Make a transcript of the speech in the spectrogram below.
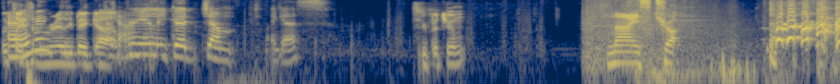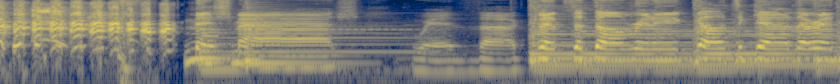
Looks like some really big gap. A really good jump, I guess. Super jump. Nice try. Mishmash with the clips that don't really go together. It's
